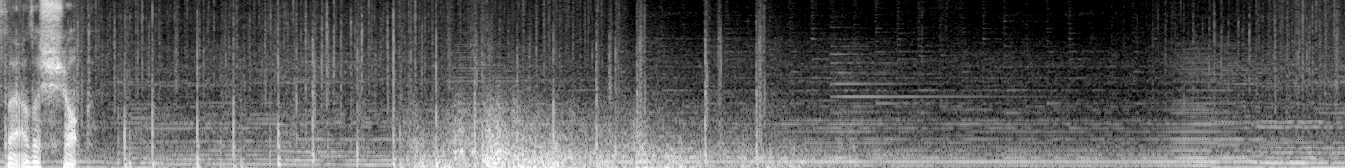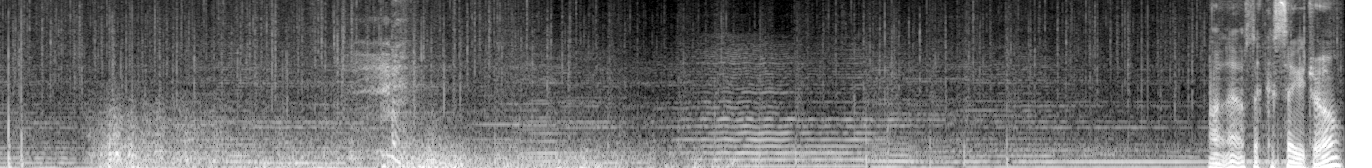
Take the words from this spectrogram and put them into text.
that other shop? Right, that was the cathedral.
